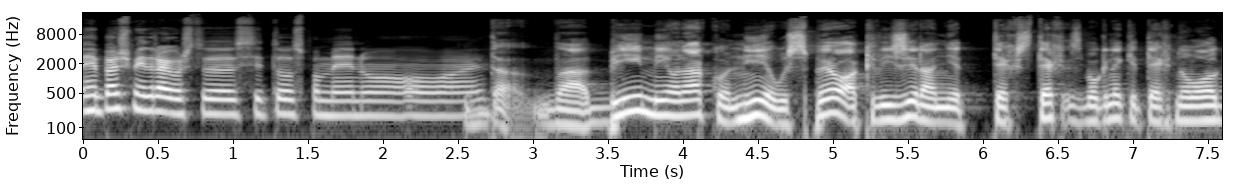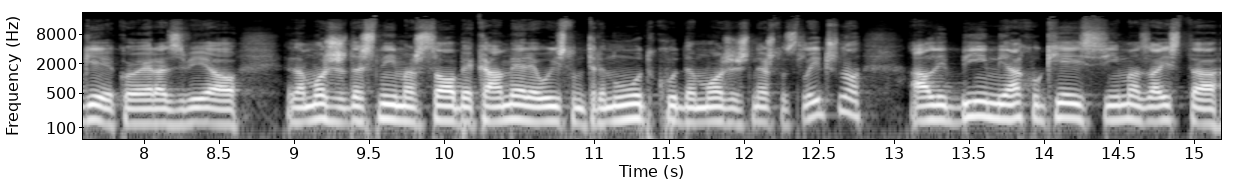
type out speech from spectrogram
E, baš mi je drago što si to spomenuo. Ovaj. Da, da, BIM je onako nije uspeo, akviziran je zbog neke tehnologije koje je razvijao, da možeš da snimaš sa obe kamere u istom trenutku, da možeš nešto slično, ali BIM jako case ima zaista,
